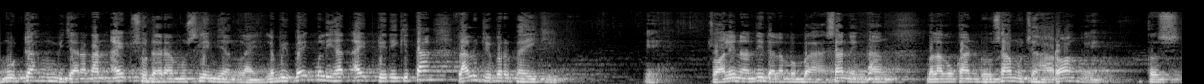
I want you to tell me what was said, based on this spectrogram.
mudah membicarakan aib saudara muslim yang lain. Lebih baik melihat aib diri kita lalu diperbaiki. Kecuali nanti dalam pembahasan yang melakukan dosa mujaharah nggih. Terus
